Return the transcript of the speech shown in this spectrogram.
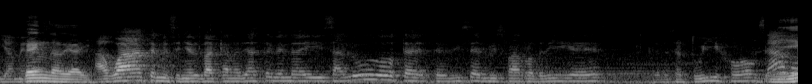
y a Venga de ahí. Aguanten, mis señores bacanas. Ya estoy viendo ahí. Saludos. Te, te dice Luis Far Rodríguez. Debe ser tu hijo. Es Gabo, mi es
